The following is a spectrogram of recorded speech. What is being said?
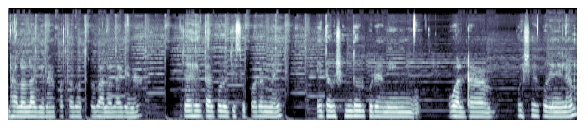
ভালো লাগে না, কথাবার্তা ভালো লাগে না। যাই হোক তারপরে কিছু করার নাই। একদম সুন্দর করে আমি ওয়ালটা পরিষ্কার করে নিলাম।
